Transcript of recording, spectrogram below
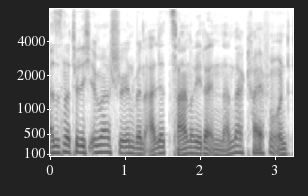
Also, es ist natürlich immer schön, wenn alle Zahnräder ineinander greifen und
